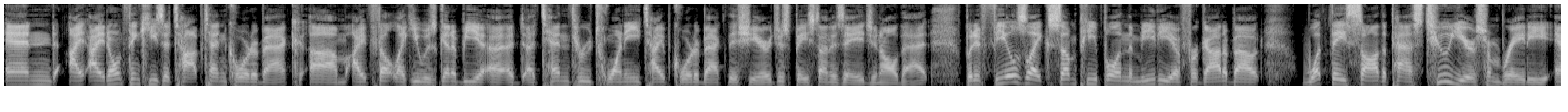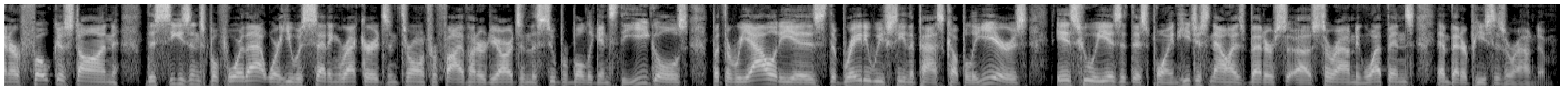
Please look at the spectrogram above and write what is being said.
and I, I, don't think he's a top 10 quarterback. Um, I felt like he was going to be a, a, 10 through 20 type quarterback this year, just based on his age and all that. But it feels like some people in the media forgot about what they saw the past two years from Brady and are focused on the seasons before that where he was setting records and throwing for 500 yards in the Super Bowl against the Eagles. But the reality is, the Brady we've seen the past couple of years is who he is at this point. He just now has better uh, surrounding weapons and better pieces around him.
